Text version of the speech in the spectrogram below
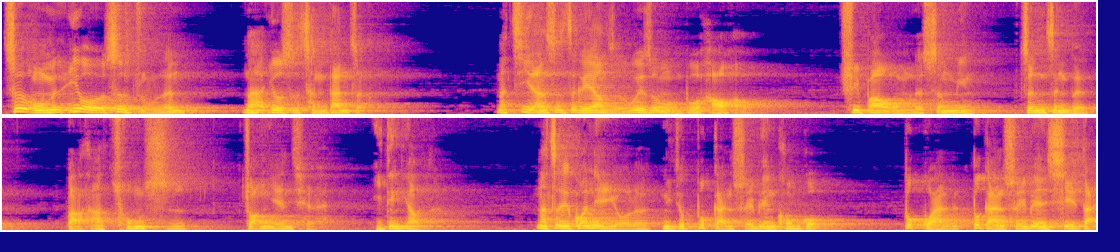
所以，我们又是主人，那又是承担者。那既然是这个样子，为什么我们不好好去把我们的生命真正的把它充实？庄严起来，一定要的。那这些观念有了，你就不敢随便空过，不管不敢随便懈怠。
